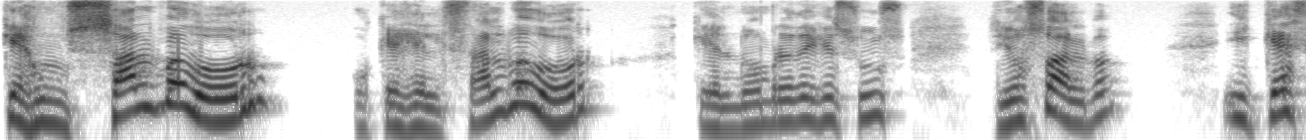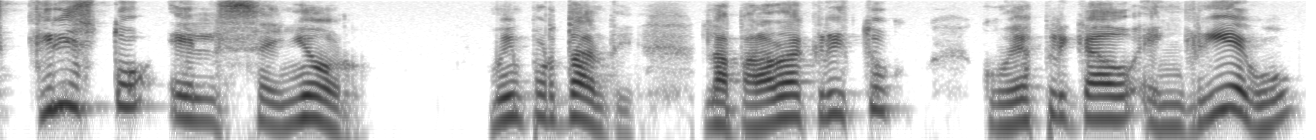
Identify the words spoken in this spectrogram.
que es un Salvador o que es el Salvador, que el nombre de Jesús, Dios salva, y que es Cristo el Señor. Muy importante. La palabra Cristo como he explicado, en griego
